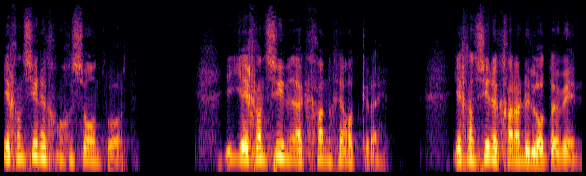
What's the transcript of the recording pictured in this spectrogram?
Jy gaan sien ek gaan gesond word. Jy, jy gaan sien ek gaan geld kry. Jy gaan sien ek gaan nou die lotto wen.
